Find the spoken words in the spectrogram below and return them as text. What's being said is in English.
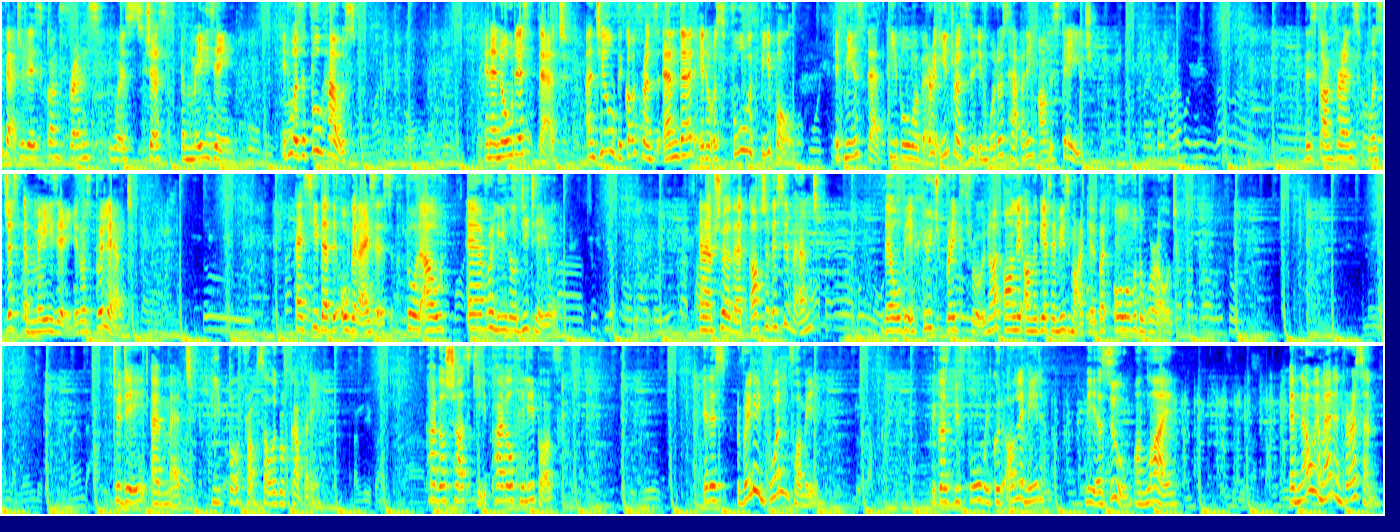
Think that today's conference was just amazing. It was a full house. And I noticed that until the conference ended, it was full with people. It means that people were very interested in what was happening on the stage. This conference was just amazing. It was brilliant. I see that the organizers thought out every little detail. And I'm sure that after this event, there will be a huge breakthrough, not only on the Vietnamese market, but all over the world. Today, I met people from Solar Group company. Pavel Shatsky, Pavel Filipov. It is really important for me because before we could only meet via Zoom online and now we met in person.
